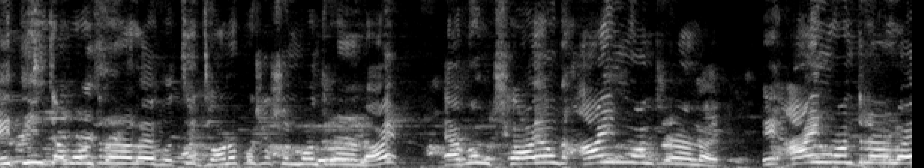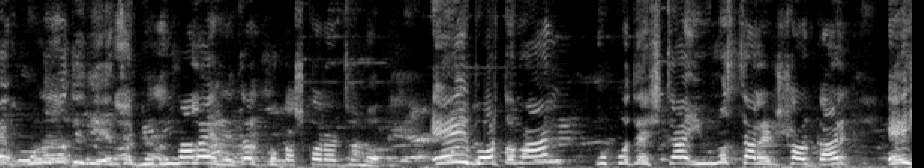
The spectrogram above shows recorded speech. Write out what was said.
এই তিনটা মন্ত্রণালয় হচ্ছে জনপ্রশাসন মন্ত্রণালয় এবং স্বয়ং আইন মন্ত্রণালয়। এই আইন মন্ত্রণালয় অনুমতি দিয়েছে বিধিমালায় রেজাল্ট প্রকাশ করার জন্য। এই বর্তমান উপদেষ্টা ইউনুস স্যারের সরকার, এই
